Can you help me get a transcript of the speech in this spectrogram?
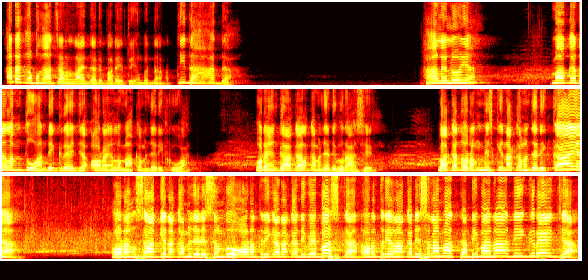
Adakah pengajaran lain daripada itu yang benar? Tidak ada. Haleluya. Maka dalam Tuhan di gereja orang yang lemah akan menjadi kuat. Orang yang gagal akan menjadi berhasil. Bahkan orang miskin akan menjadi kaya. Orang sakit akan menjadi sembuh, orang terikat akan dibebaskan, orang terikat akan diselamatkan. Di mana? Di gereja.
